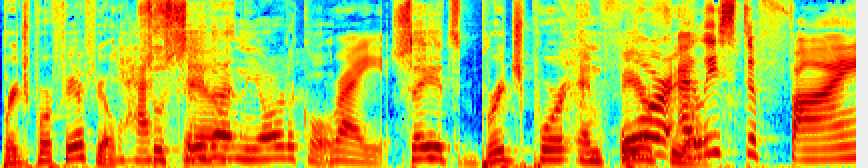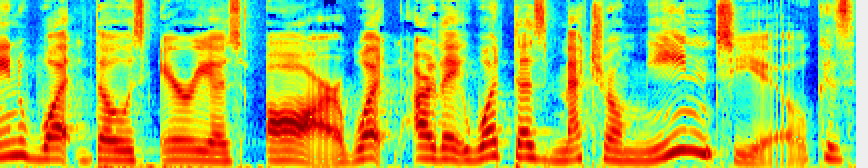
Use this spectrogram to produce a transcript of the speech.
Bridgeport Fairfield. So say that in the article. Right. Say it's Bridgeport and Fairfield. Or at least define what those areas are. What are they? What does metro mean to you? Because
